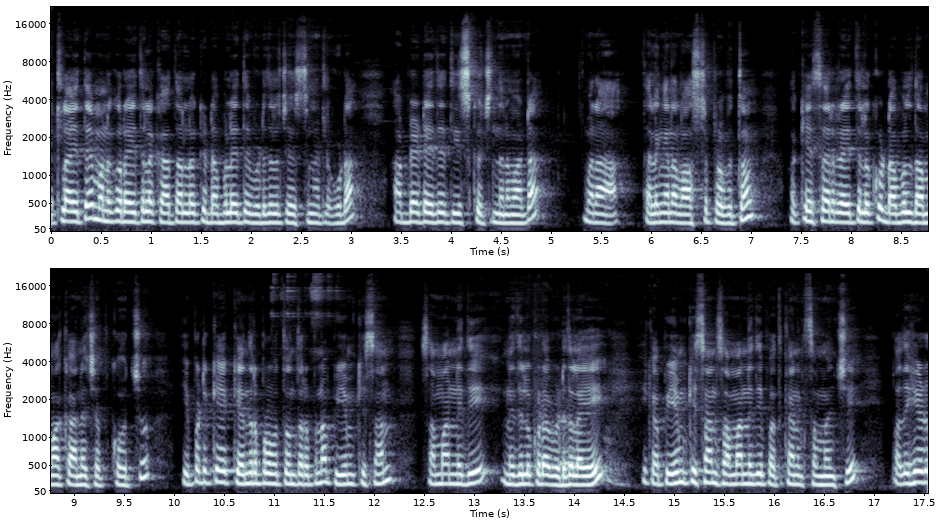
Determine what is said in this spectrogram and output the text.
ఇట్లా అయితే మనకు రైతుల ఖాతాల్లోకి డబ్బులు అయితే విడుదల చేస్తున్నట్లు కూడా అప్డేట్ అయితే తీసుకొచ్చిందనమాట మన తెలంగాణ రాష్ట్ర ప్రభుత్వం. ఒకేసారి రైతులకు డబ్బులు ధమాకా అనే చెప్పుకోవచ్చు. ఇప్పటికే కేంద్ర ప్రభుత్వం తరపున పీఎం కిసాన్ సమ్మాన్ నిధి నిధులు కూడా విడుదలయ్యాయి. ఇక పీఎం కిసాన్ సమ్మాన్ నిధి పథకానికి సంబంధించి పదిహేడు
